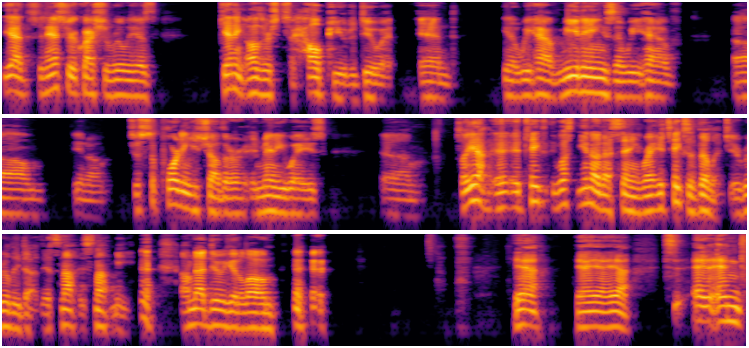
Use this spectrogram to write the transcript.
yeah. So to answer your question, really is getting others to help you to do it, and you know, we have meetings and we have, um, you know, just supporting each other in many ways. Um, so yeah, it, it takes, you know, that saying, right? It takes a village. It really does. It's not, it's not me. I'm not doing it alone. yeah. Yeah. Yeah. Yeah. And, and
